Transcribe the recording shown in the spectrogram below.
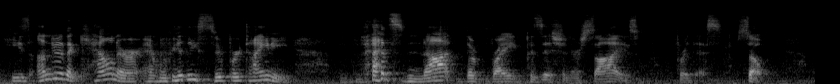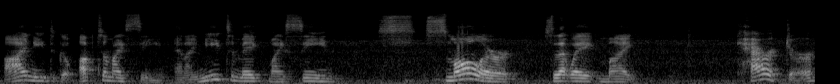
He's under the counter and really super tiny. That's not the right position or size for this. So I need to go up to my scene and I need to make my scene smaller so that way my character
